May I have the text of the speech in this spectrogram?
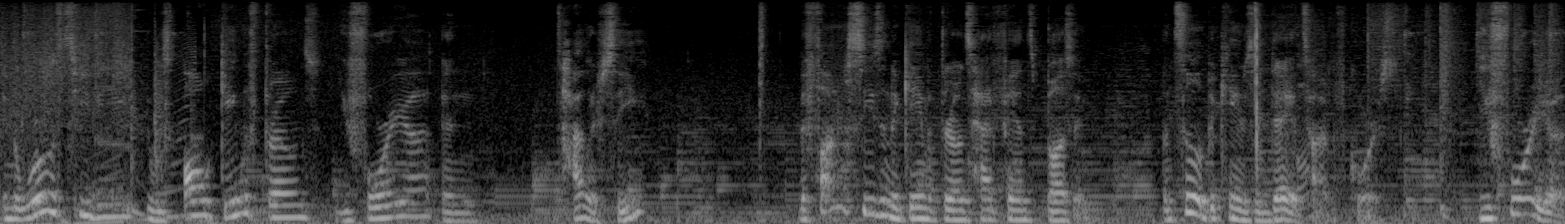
In the world of TV, it was all Game of Thrones, Euphoria, and Tyler C? The final season of Game of Thrones had fans buzzing, until it became Zendaya time, of course. Euphoria,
